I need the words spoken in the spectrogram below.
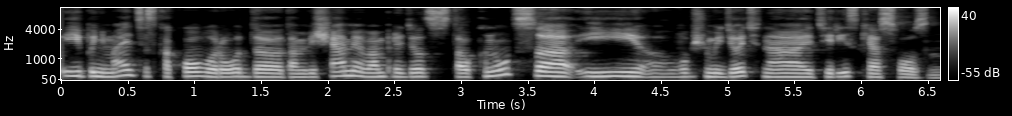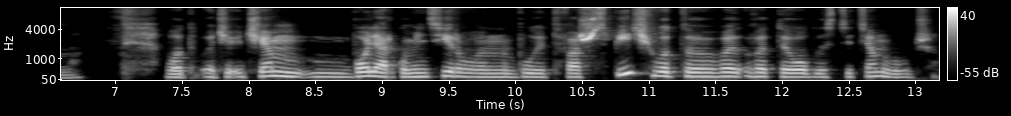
и понимаете, с какого рода там вещами вам придется столкнуться, и, э, в общем, идете на эти риски осознанно. Вот, чем более аргументирован будет ваш спич вот в, в этой области, тем лучше.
